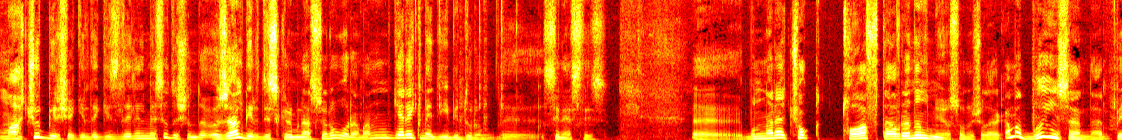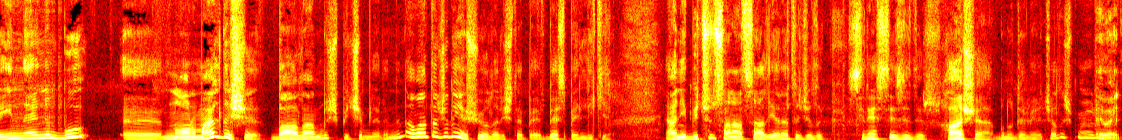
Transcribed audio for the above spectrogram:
mahcup bir şekilde gizlenilmesi dışında özel bir diskriminasyona uğramanın gerekmediği bir durum e, sinestezi. E, bunlara çok tuhaf davranılmıyor sonuç olarak ama bu insanlar beyinlerinin bu e, normal dışı bağlanmış biçimlerinin avantajını yaşıyorlar işte besbelli ki. Yani bütün sanatsal yaratıcılık sinestezidir. Haşa bunu demeye çalışmıyorum. Evet.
